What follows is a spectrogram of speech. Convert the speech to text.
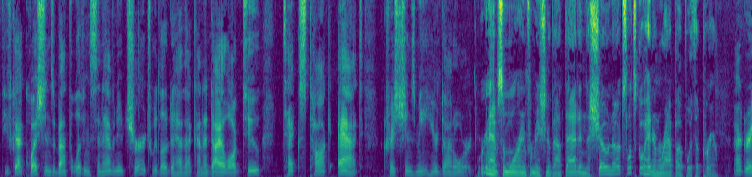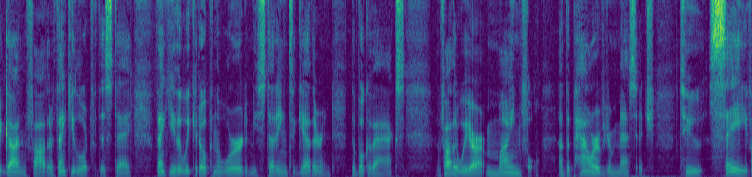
If you've got questions about the Livingston Avenue Church, we'd love to have that kind of dialogue too. Text Talk at christiansmeethere.org. We're going to have some more information about that in the show notes. Let's go ahead and wrap up with a prayer. Our great God and Father, thank you, Lord, for this day. Thank you that we could open the Word and be studying together in the book of Acts. And Father, we are mindful of the power of your message to save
